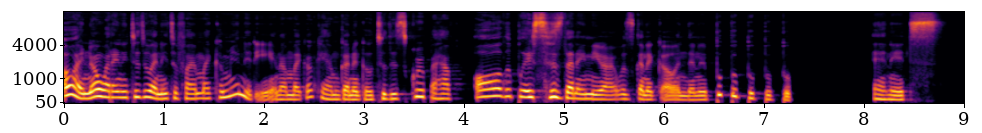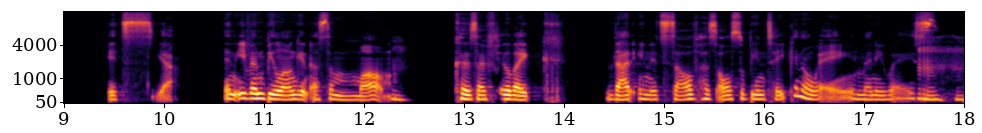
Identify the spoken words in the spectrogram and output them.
oh, I know what I need to do. I need to find my community. And I'm like, okay, I'm going to go to this group. I have all the places that I knew I was going to go. And then it boop, boop, boop, boop, boop. And it's, it's, yeah. And even belonging as a mom, because. I feel like that in itself has also been taken away in many ways mm-hmm.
